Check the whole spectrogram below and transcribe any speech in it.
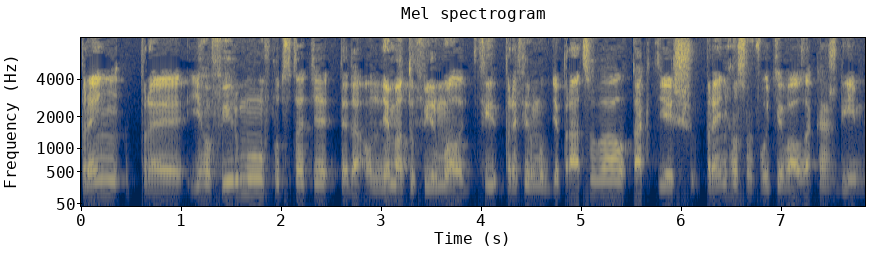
pre, pre jeho firmu v podstate, teda on nemá tú firmu, ale pre firmu, kde pracoval, tak tiež pre neho som fotoval za každým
